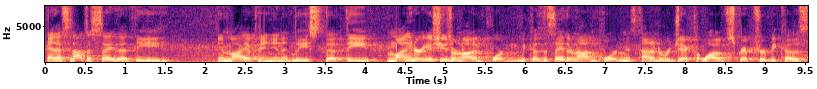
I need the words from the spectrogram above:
And it's not to say that the, in my opinion at least, that the minor issues are not important, because to say they're not important is kind of to reject a lot of Scripture because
